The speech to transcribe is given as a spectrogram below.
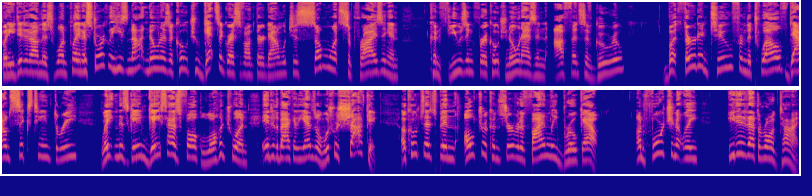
but he did it on this one play. And historically, he's not known as a coach who gets aggressive on third down, which is somewhat surprising and confusing for a coach known as an offensive guru. But third and two from the 12, down 16 3. Late in this game, Gase has Falk launch one into the back of the end zone, which was shocking. A coach that's been ultra conservative finally broke out. Unfortunately, he did it at the wrong time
